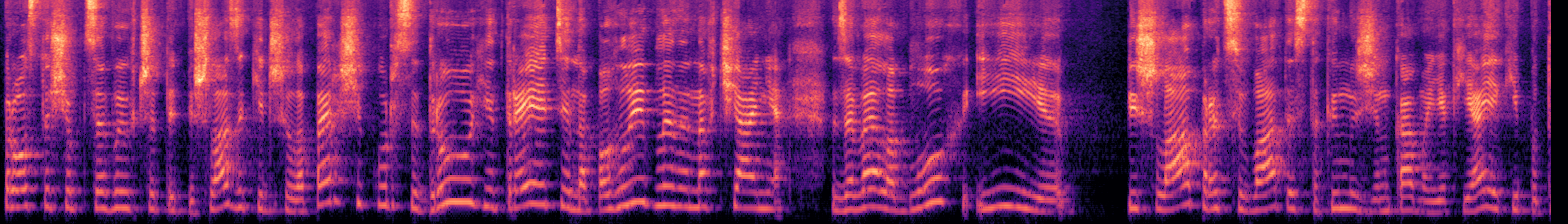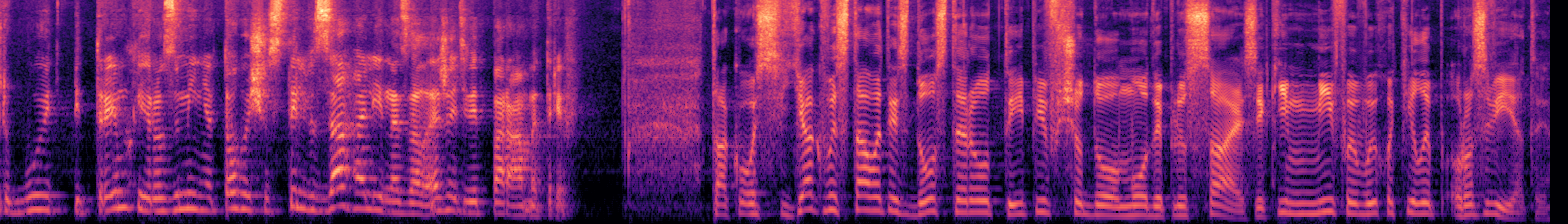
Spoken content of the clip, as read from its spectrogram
Просто щоб це вивчити, пішла, закінчила перші курси, другі, треті, на поглиблене навчання, завела блог і пішла працювати з такими жінками, як я, які потребують підтримки і розуміння того, що стиль взагалі не залежить від параметрів. Так, ось як ви ставитесь до стереотипів щодо моди плюс сайз? Які міфи ви хотіли б розвіяти?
